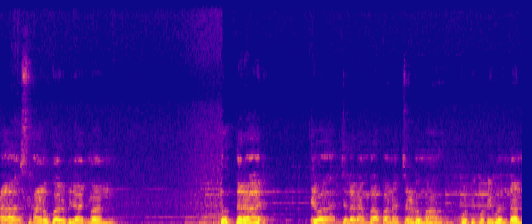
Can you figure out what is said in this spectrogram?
આ સ્થાન ઉપર બિરાજમાન ભક્તરાજ એવા જલારામ બાપાના ચરણોમાં કોટી કોટી વંદન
